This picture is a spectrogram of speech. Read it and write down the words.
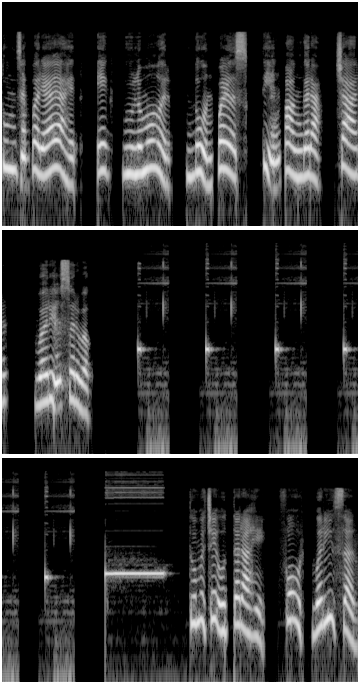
तुमचे पर्याय आहेत. एक गुलमोहर. दोन पळस. तीन पांगरा. चार वरील सर्व. तुमचे उत्तर आहे. फोर वरील सर्व.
